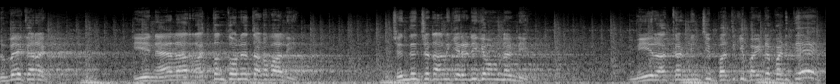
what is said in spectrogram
నువ్వే కరెక్ట్. ఈ నేల రక్తంతోనే తడవాలి. చిందించడానికి రెడీగా ఉండండి. మీరు అక్కడి నుంచి బతికి బయటపడితే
